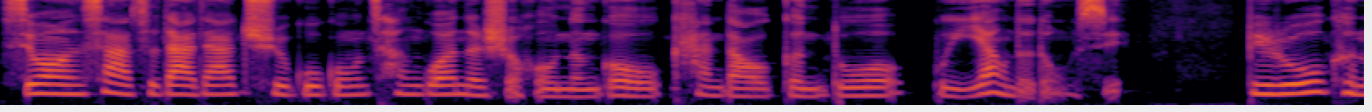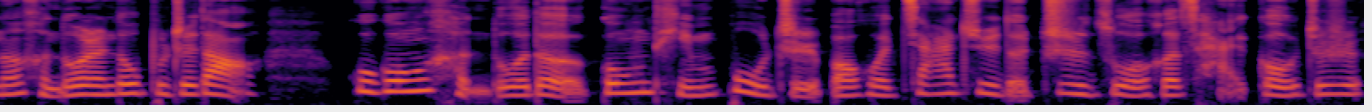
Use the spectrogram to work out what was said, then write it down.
希望下次大家去故宫参观的时候，能够看到更多不一样的东西。比如，可能很多人都不知道，故宫很多的宫廷布置，包括家具的制作和采购，就是。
